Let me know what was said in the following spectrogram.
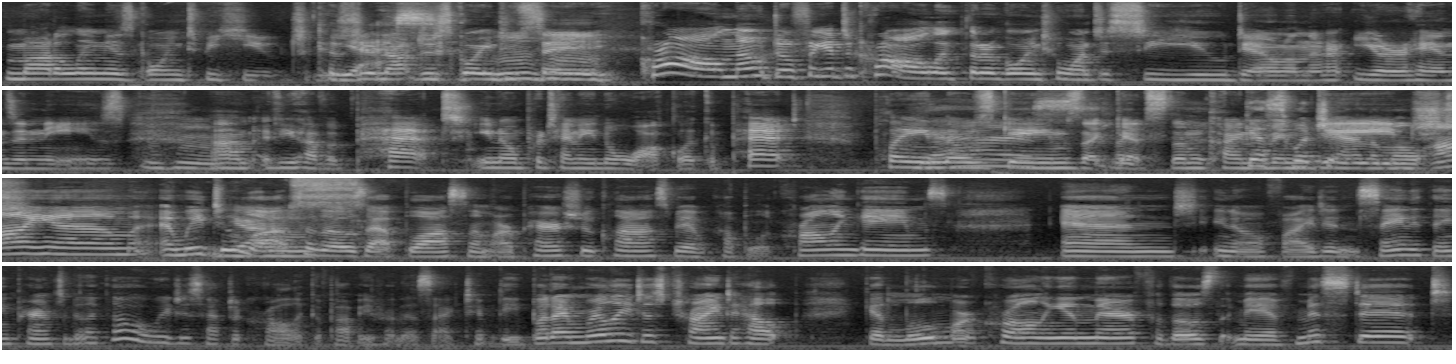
modeling is going to be huge because yes. you're not just going to mm-hmm. say crawl. No, don't forget to crawl. Like they're going to want to see you down on their, your hands and knees. Mm-hmm. Um, if you have a pet, you know, pretending to walk like a pet, playing yes. those games that like, gets them kind guess of engaged. which animal I am, and we do yes. lots of those at Blossom. Our parachute class, we have a couple of crawling games. And, you know, if I didn't say anything, parents would be like, oh, we just have to crawl like a puppy for this activity. But I'm really just trying to help get a little more crawling in there for those that may have missed it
